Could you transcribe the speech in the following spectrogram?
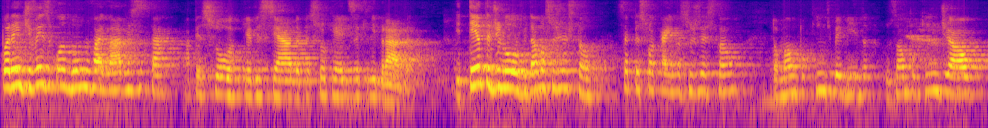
Porém, de vez em quando um vai lá visitar a pessoa que é viciada, a pessoa que é desequilibrada. E tenta de novo e dá uma sugestão. Se a pessoa cair na sugestão, tomar um pouquinho de bebida, usar um pouquinho de álcool,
